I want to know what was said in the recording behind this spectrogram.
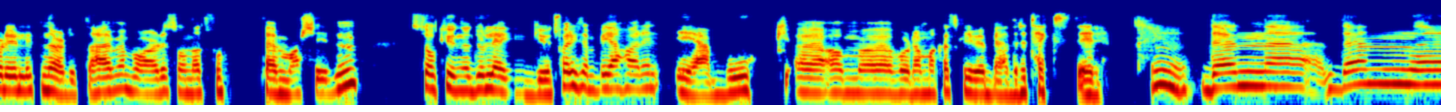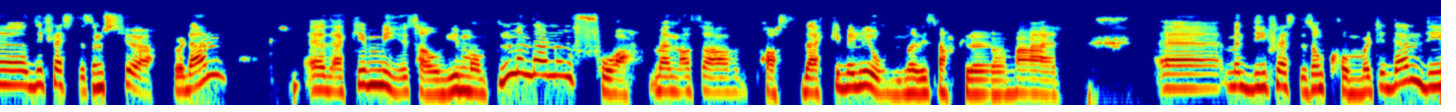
blir litt nerdete her, men var det sånn at for fem år siden så kunne du legge ut F.eks. jeg har en e-bok uh, om uh, hvordan man kan skrive bedre tekster. Mm. Den, eh, den De fleste som kjøper den Det er ikke mye salg i måneden, men det er noen få. Men altså, pass, det er ikke millionene vi snakker om her. Eh, men de fleste som kommer til den, de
